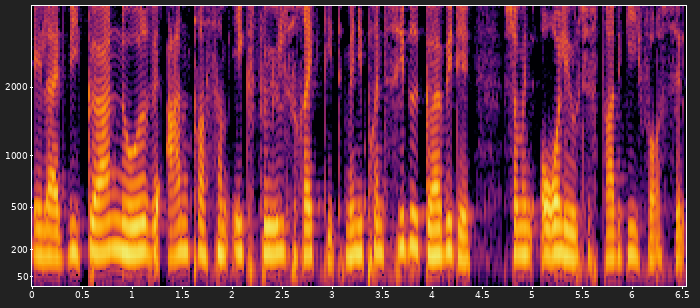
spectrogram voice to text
Eller at vi gør noget ved andre, som ikke føles rigtigt. Men i princippet gør vi det som en overlevelsesstrategi for os selv.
